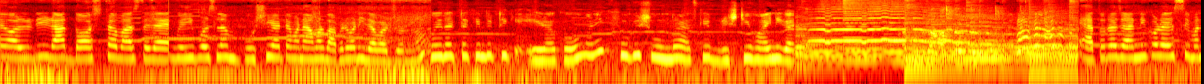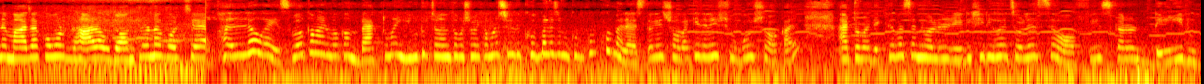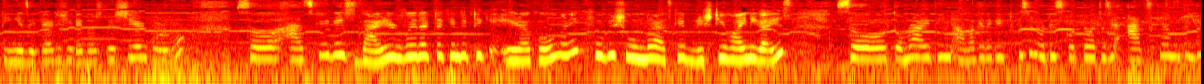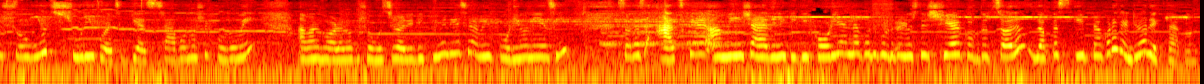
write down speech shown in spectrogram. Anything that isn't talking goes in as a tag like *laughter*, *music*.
রাত দশটা বাজতে যায়। বেরিয়ে পড়েছিলাম বসিয়াটা মানে আমার বাপের বাড়ি যাওয়ার জন্য। ওয়েদারটা কিন্তু ঠিক এরকম মানে খুবই সুন্দর আজকে বৃষ্টি হয়নি গাড়ি *laughs* এতটা জার্নি করে এসেছি মানে মাজা কোমর ঘাড় যন্ত্রণা করছে। Hello guys welcome and welcome back to my YouTube channel তোমার সবাই কেমন আছো? খুব ভালো আছো খুব খুব খুব ভালো আছি। তো সবাইকে জানি শুভ সকাল। আর তোমরা দেখতে পাচ্ছ, আমি অলরেডি রেডি সেডি হয়ে চলে এসেছি অফিস কারণ ডেই রুটিনে যেটা আছে সেটাই তোমার সাথে শেয়ার করব। সো আজকে গাইস বাইরের ওয়েদারটা কিন্তু ঠিক এরকম মানে খুবই সুন্দর। আজকে বৃষ্টি হয়নি গাইস সো তোমরা আই থিঙ্ক আমাকে দেখে একটু কিছু নোটিস করতে পারছ যে আজকে আমি কিন্তু সবুজ চুরি পরেছি। ইয়েস শ্রাবণ মাসের প্রথমেই আমার বড় আমাকে সবুজ চুড়ি অলরেডি কিনে দিয়েছে। আমি পরিও নিয়েছি। সো গাইস আজকে আমি সারাদিনে কী কী করি আর না করি পুরোটা তোমার সাথে শেয়ার করব। তো চলো ব্লগটা স্কিপ না করে কন্টিনিউ দেখতে থাকো।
